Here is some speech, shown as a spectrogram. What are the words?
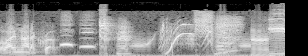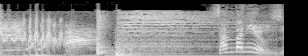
Well, I'm not a crook. Samba News.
